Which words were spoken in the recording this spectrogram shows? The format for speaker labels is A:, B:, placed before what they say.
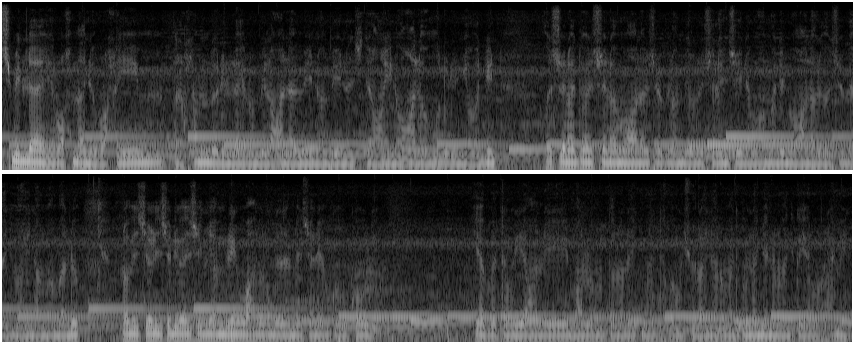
A: بسم الله الرحمن الرحيم. الحمد لله رب العالمين وبين نستعين على امور الدنيا والدين والصلاة والسلام على أشرف الأنبياء والمرسلين سيدنا محمد وعلى آله وصحبه أجمعين أما بعد. رب اشرح لي صدري ويسر لي أمري واحلل عقدة من لساني يفقهوا قولي. يا فتوى يا عليم اللهم صل على حكمتك وانشر علينا رحمتك ونجنا رحمتك يا رب العالمين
